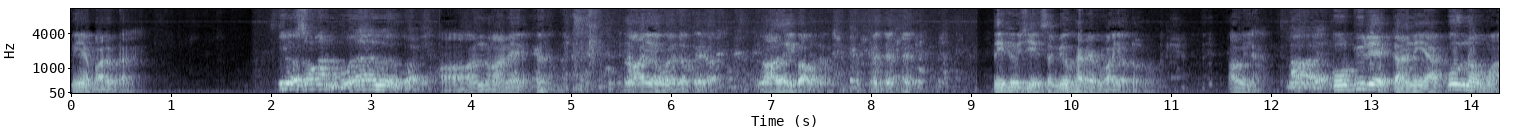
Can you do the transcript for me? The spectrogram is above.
မင်းကဘာလုပ်တာလဲ။ပြီးတော့ဆောင်းကဘောလာလို့ပြောဗျာဩနွားနဲ့နွားရောက်တော့ခဲ့တော့နွားစိတ်ပေါက်တော့သိလို့ရှိရင်စမြုပ်ခတ်တဲ့ဘဝရောက်တော့ပေါ့ ဟုတ်ပြီလား။မှန်ပါဗျာကိုပြုတဲ့ကံတွေကကိုယ်နောက်မှာ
